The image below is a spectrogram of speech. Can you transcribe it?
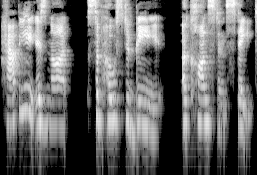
happy is not supposed to be a constant state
